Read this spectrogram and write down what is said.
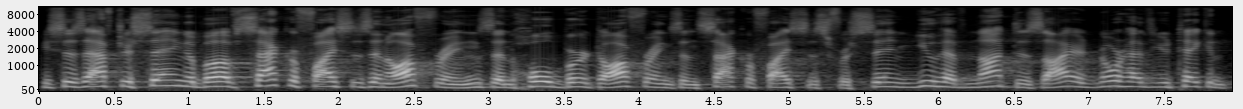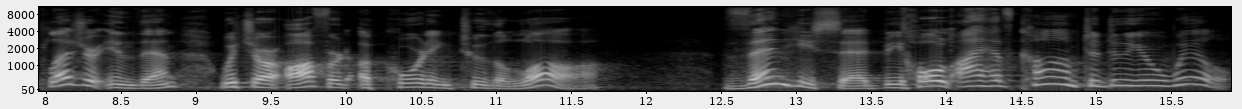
He says, after saying above, sacrifices and offerings and whole burnt offerings and sacrifices for sin, you have not desired, nor have you taken pleasure in them, which are offered according to the law. Then he said, behold, I have come to do your will.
